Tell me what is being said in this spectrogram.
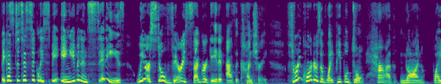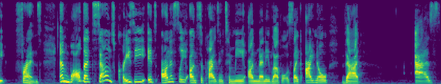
because statistically speaking, even in cities, we are still very segregated as a country. Three quarters of white people don't have non white friends. And while that sounds crazy, it's honestly unsurprising to me on many levels. Like, I know that as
